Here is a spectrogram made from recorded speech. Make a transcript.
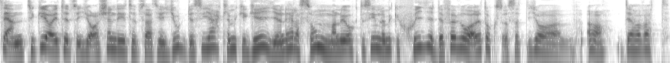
sen tycker jag ju typ så, jag kände ju typ så att jag gjorde så jäkla mycket grejer under hela sommaren och jag åkte så himla mycket skidor förra året också. Så att jag, ja, det har varit,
